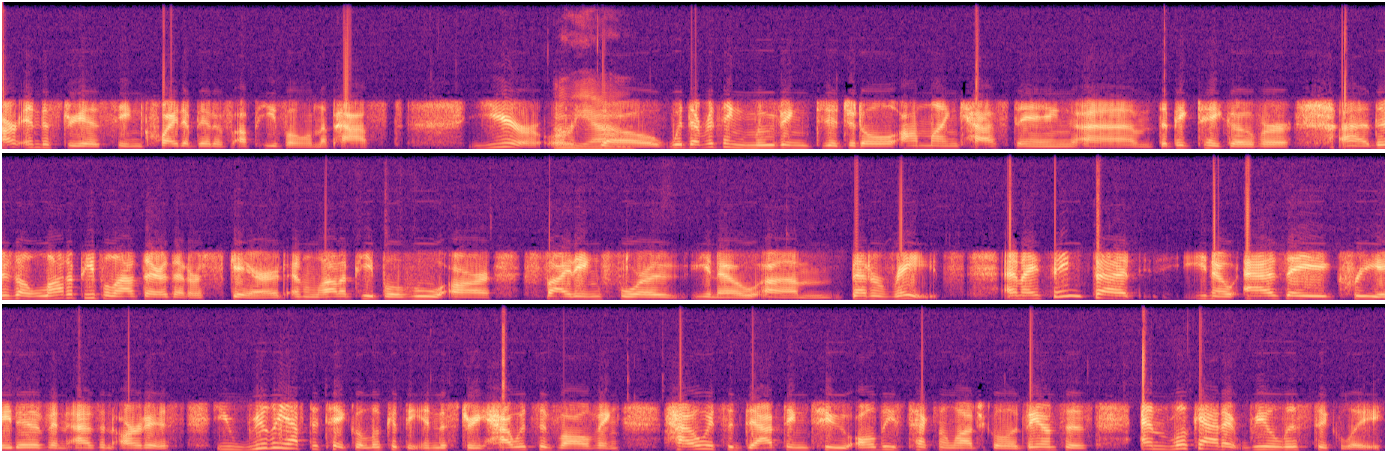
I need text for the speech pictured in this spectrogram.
our industry has seen quite a bit of upheaval in the past year or oh, yeah. so with everything moving digital, online casting, um, the big takeover. Uh, there's a lot of people out there that are scared and a lot of people who are fighting for, you know, um, better rates. And I think that you know, as a creative and as an artist, you really have to take a look at the industry, how it's evolving, how it's adapting to all these technological advances, and look at it realistically.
